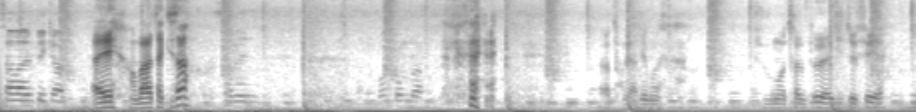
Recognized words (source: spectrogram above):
Ça va impeccable. Allez, on va attaquer ça? Ça va bon combat. Hop, regardez-moi. Je vous montre un peu hein, vite fait. Hein.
